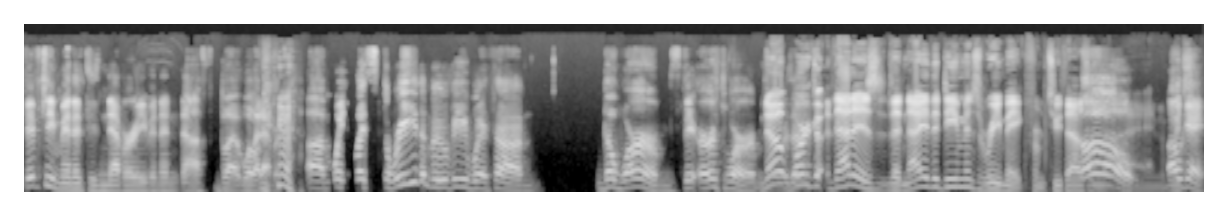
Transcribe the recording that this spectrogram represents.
15 minutes is never even enough but whatever um wait was three the movie with um the worms the earthworms Nope, we're that- go- that is the Night of the Demons remake from 2009. oh okay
